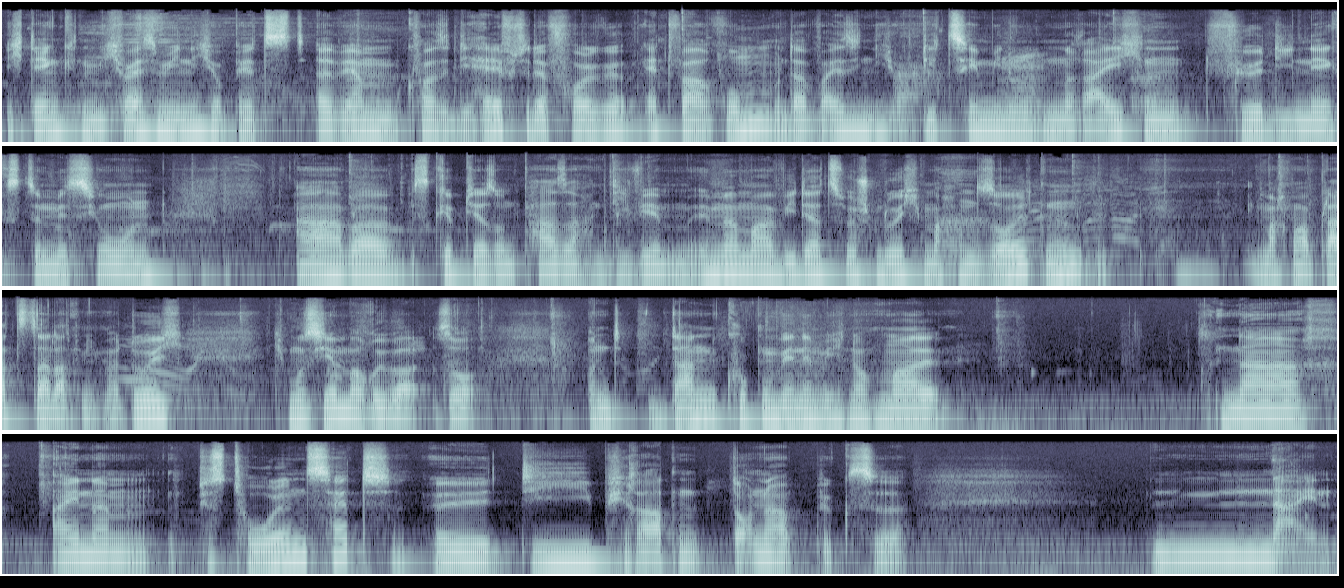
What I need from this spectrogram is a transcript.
Ich denke, ich weiß nämlich nicht, ob jetzt, äh, wir haben quasi die Hälfte der Folge etwa rum und da weiß ich nicht, ob die 10 Minuten reichen für die nächste Mission. Aber es gibt ja so ein paar Sachen, die wir immer mal wieder zwischendurch machen sollten. Mach mal Platz da, lass mich mal durch. Ich muss hier mal rüber. So. Und dann gucken wir nämlich nochmal nach einem Pistolenset. Äh, die Piraten-Donnerbüchse. Nein.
